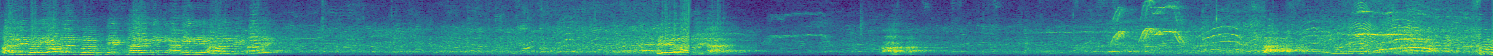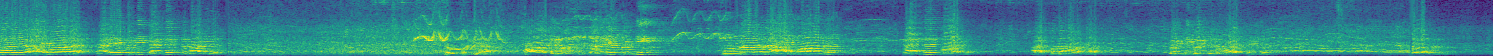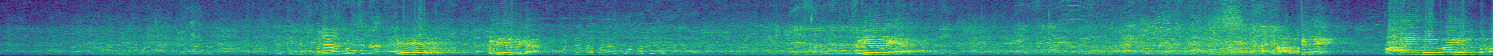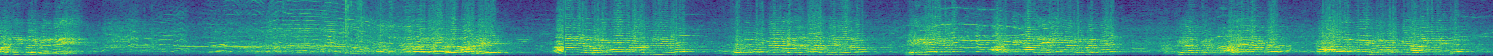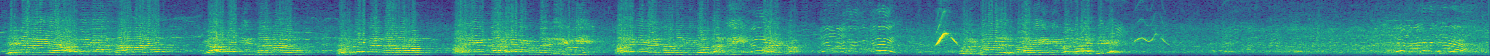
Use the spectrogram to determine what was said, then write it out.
மறுபடி அமர்வும் எக்ஸ் ஆர்மி அமீர் அவர்கள் காலை ஏய், இந்த மாதிரியா? ஆஹா. ஆ? சுகாதார ஆய்வாளர் தலையப்படி கண்ணெடுத்து மாடு. சூப்பர்யா. மாடு வந்து தலையப்பட்டி சுகாதார ஆய்வாளர் கண்ணன் மாடு. அற்புதமான மாடு. வெட்டி பெற்றது வாழ்த்துக்கள். வெளியே ஒண்ணுமே பண்ணாது போக்குல போக்குது வெளியே வருங்க மாயின் பிரபு வைரமுத்து மாட்டின் பேர் வெள்ளையன் வரமாறு அவருடைய பரிபூர்ண ஆசிரியரும் பொதுமக்களின் நல்லாசிரியரும் பெரியவர்கள் ஆட்சிக்கார இளைஞர் பெருமக்கள் அனைவருக்கும் காவல்துறை பெருமக்கள் அனைவருக்கும் எங்களுடைய ஆட்சிக்கார சார்பாகவும் கிராமத்தின் சார்பாகவும் பொதுமக்கள் சார்பாகவும் வருகின்ற அனைவருக்கும் நன்றி கூறி வழக்குகளை செலவழிக்கின்றோம் நன்றி. வணக்கம். ஒரு டூ வீலர் சாவி இருக்கு. வந்து வாங்கிக்க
